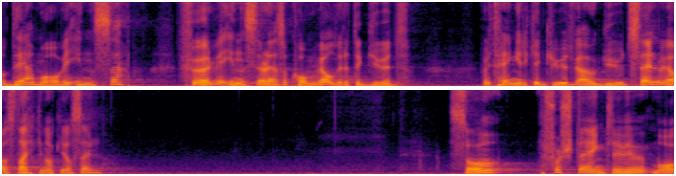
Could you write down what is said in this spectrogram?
Og det må vi innse. Før vi innser det, så kommer vi aldri til Gud. For vi trenger ikke Gud, vi er jo Gud selv, vi er jo sterke nok i oss selv. Så det første egentlig vi må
